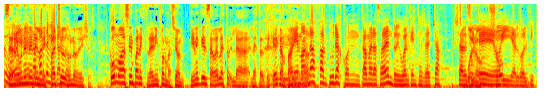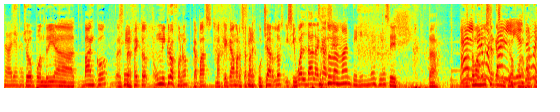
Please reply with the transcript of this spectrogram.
se reúnen en el despacho de uno de ellos. ¿Cómo hacen para extraer información? Tienen que saber la, estra- la- la estrategia de campaña. Le ¿no? mandás facturas con cámaras adentro, igual que en Chachachá. Ya lo Bueno, cité yo- hoy al golpista varias veces. Yo pondría banco, eh, Sí. perfecto, un micrófono, capaz, más que cámara, o sea, Sí. para escucharlos. Y si igual da a la calle. Toma el imbécil. Sí, está. Ah, el termo Stanley. El micrófono, termo aparte.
